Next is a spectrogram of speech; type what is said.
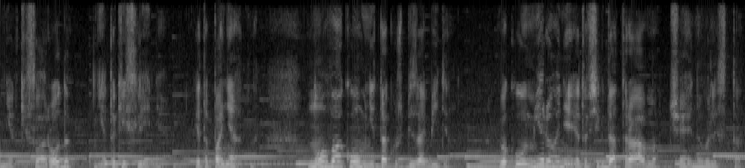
нет кислорода, нет окисления. Это понятно. Но вакуум не так уж безобиден. Вакуумирование – это всегда травма чайного листа.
